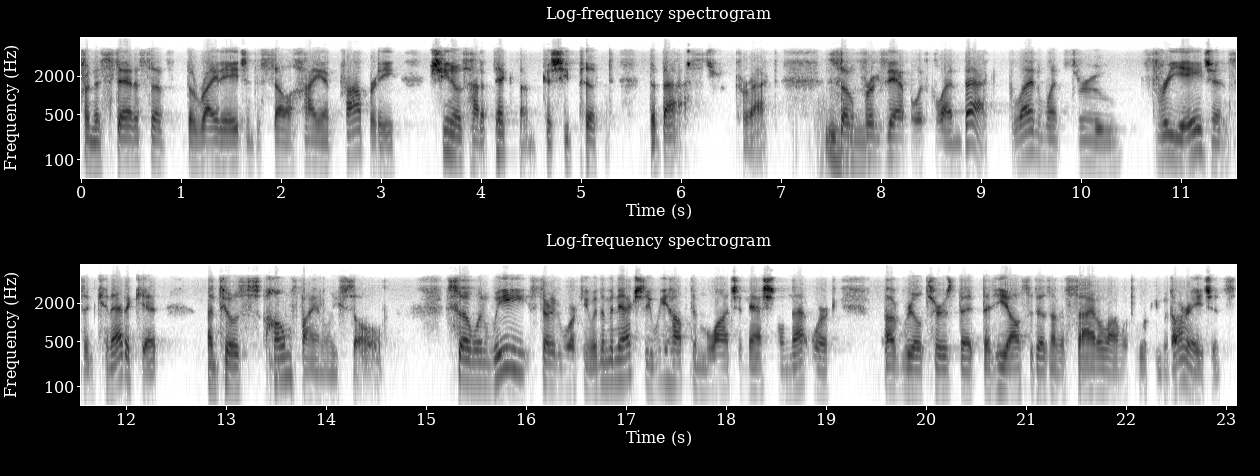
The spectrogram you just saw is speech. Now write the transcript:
from the status of the right agent to sell a high end property, she knows how to pick them because she picked the best. Correct. Mm-hmm. So, for example, with Glenn Beck, Glenn went through three agents in Connecticut until his home finally sold. So when we started working with him, and actually we helped him launch a national network of realtors that, that he also does on the side along with working with our agents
